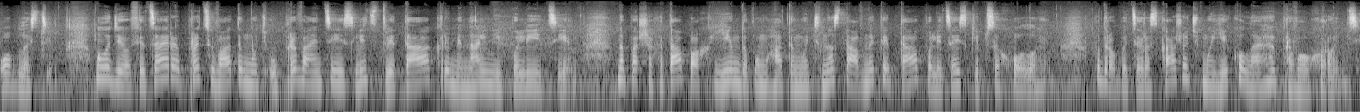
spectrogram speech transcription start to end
області. Молоді офіцери працюватимуть у превенції, слідстві та кримінальній поліції. На перших етапах їм допомагатимуть наставники та поліцейські психологи. Подробиці розкажуть мої колеги-правоохоронці.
